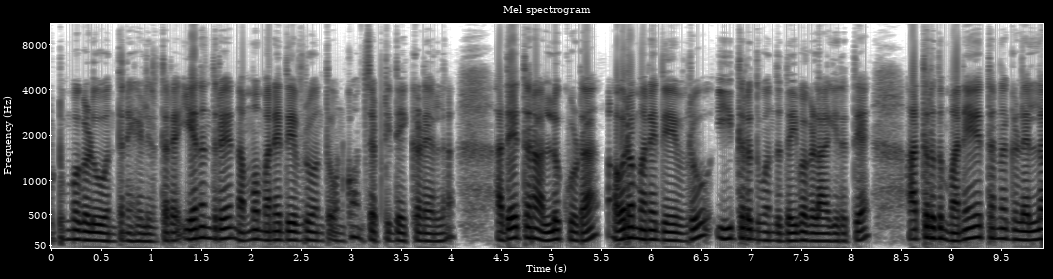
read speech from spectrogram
ಕುಟುಂಬಗಳು ಅಂತಲೇ ಹೇಳಿರ್ತಾರೆ. ಏನಂದರೆ ನಮ್ಮ ಮನೆ ದೇವರು ಅಂತ ಒಂದು ಕಾನ್ಸೆಪ್ಟ್ ಇದೆ ಈ ಕಡೆ ಎಲ್ಲ. ಅದೇ ಥರ ಅಲ್ಲೂ ಕೂಡ ಅವರ ಮನೆ ದೇವರು ಈ ಥರದ್ದು ಒಂದು ದೈವಗಳಾಗಿರುತ್ತೆ. ಆ ಥರದ ಮನೆತನಗಳೆಲ್ಲ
